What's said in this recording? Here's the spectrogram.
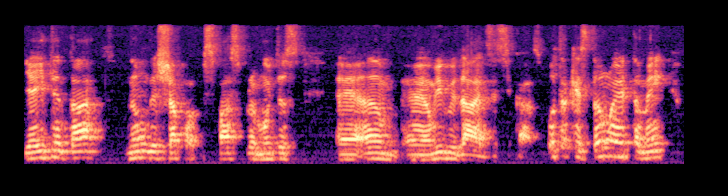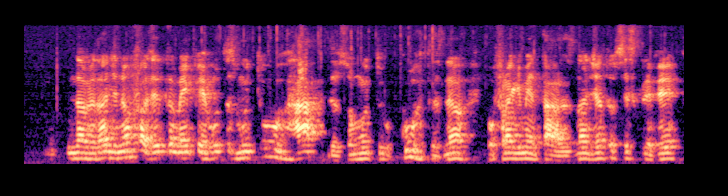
E aí tentar não deixar espaço para muitas é, é, ambiguidades nesse caso. Outra questão é também, na verdade, não fazer também perguntas muito rápidas ou muito curtas, né, ou fragmentadas. Não adianta você escrever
